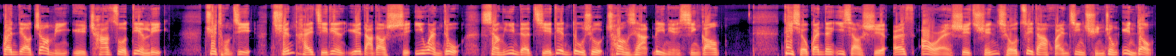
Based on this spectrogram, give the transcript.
关掉照明与插座电力。据统计，全台节电约达到十一万度，响应的节电度数创下历年新高。地球关灯一小时 （Earth Hour） 是全球最大环境群众运动。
